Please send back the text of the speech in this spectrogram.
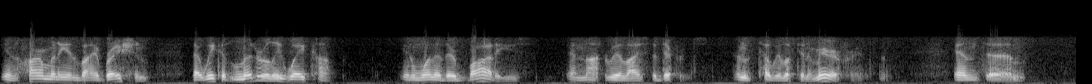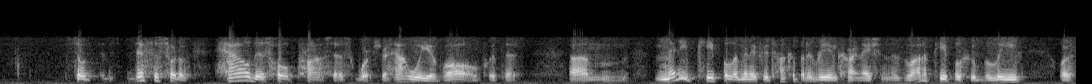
in harmony and vibration that we could literally wake up in one of their bodies and not realize the difference until we looked in a mirror, for instance. And um, so this is sort of how this whole process works, or how we evolve with this. Um, many people, I mean, if you talk about reincarnation, there's a lot of people who believe or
